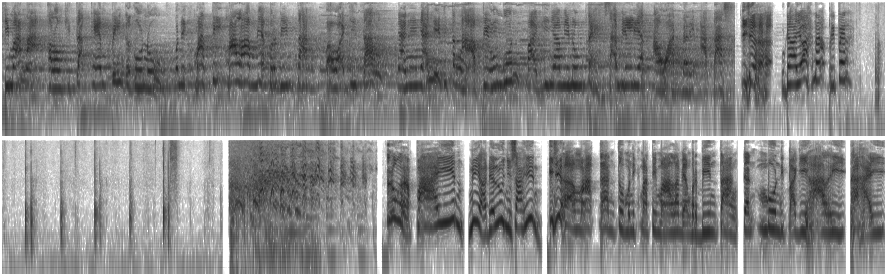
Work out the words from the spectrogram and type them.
Gimana kalau kita camping ke gunung, menikmati malam yang berbintang, bawa gitar, nyanyi-nyanyi di tengah api unggun, paginya minum teh sambil lihat awan dari atas. Iya. Udah ayo ah nak, prepare. Lu ngapain? Nih ada lu nyusahin. Iya makan tuh menikmati malam yang berbintang dan embun di pagi hari. Tai.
